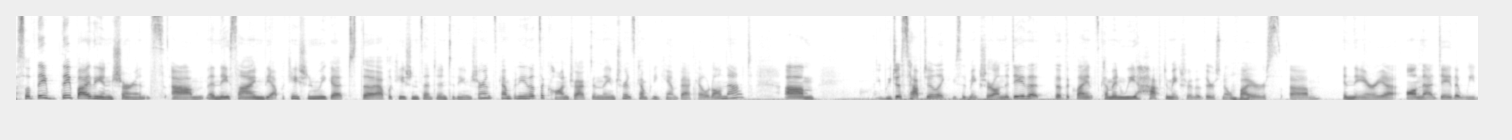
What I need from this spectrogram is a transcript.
so if they, they buy the insurance um, and they sign the application, we get the application sent in to the insurance company. That's a contract, and the insurance company can't back out on that. Um, we just have to, like you said, make sure on the day that, that the clients come in, we have to make sure that there's no fires um, in the area on that day that we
